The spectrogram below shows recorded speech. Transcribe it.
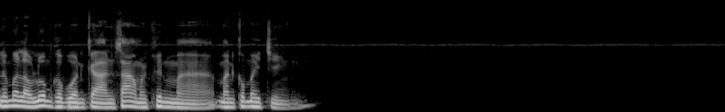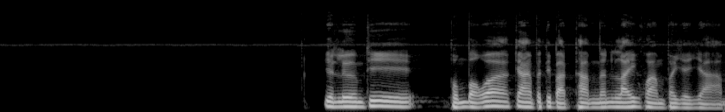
แล้วเมื่อเราร่วมขบวนการสร้างมันขึ้นมา มันก็ไม่จริง อย่าลืมที่ผมบอกว่าการปฏิบัติธรรมนั้นไร้ความพยายาม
